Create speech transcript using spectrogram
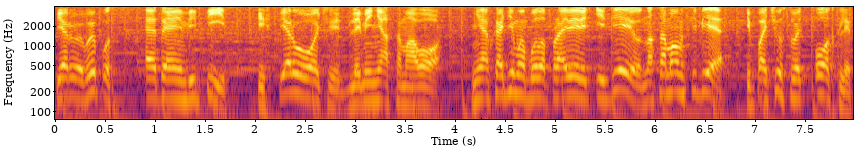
Первый выпуск — это MVP, и в первую очередь для меня самого — необходимо было проверить идею на самом себе и почувствовать отклик,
